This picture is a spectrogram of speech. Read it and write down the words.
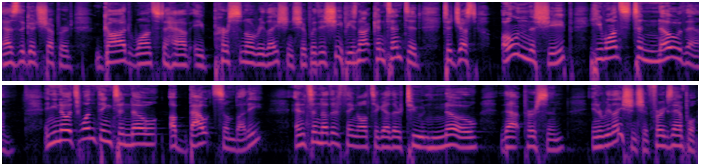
As the Good Shepherd, God wants to have a personal relationship with his sheep. He's not contented to just own the sheep, he wants to know them. And you know, it's one thing to know about somebody, and it's another thing altogether to know that person in a relationship. For example,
